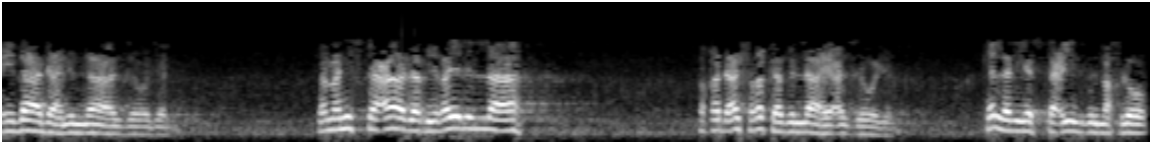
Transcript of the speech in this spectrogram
عبادة لله عز وجل. فمن استعاذ بغير الله فقد أشرك بالله عز وجل. كالذي يستعيذ بالمخلوق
